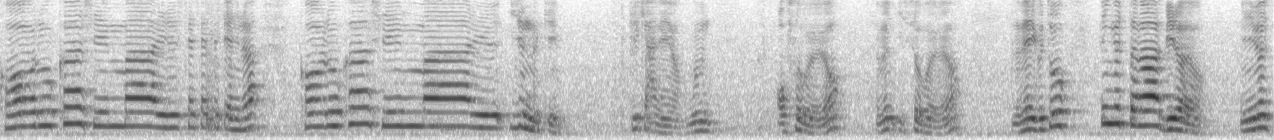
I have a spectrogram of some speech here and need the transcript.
거룩하신 말일세. 세세이 아니라 거룩하신 말일 이런 느낌. 이렇게 안 해요. 이건 없어 보여요. 그러면 있어 보여요. 그다음에 이것도 당겼다가 밀어요. 왜냐면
